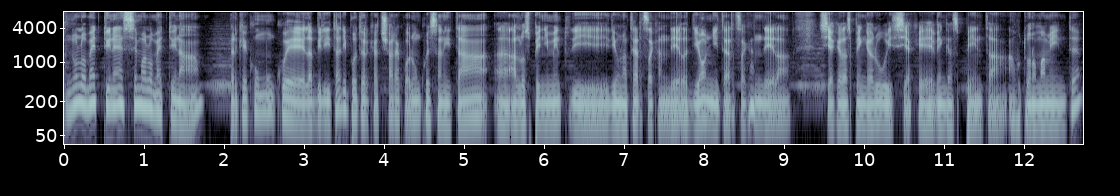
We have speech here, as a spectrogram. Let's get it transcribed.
non lo metto in S ma lo metto in A perché comunque l'abilità di poter cacciare qualunque sanità eh, allo spegnimento di, di, una terza candela, di ogni terza candela, sia che la spenga lui sia che venga spenta autonomamente,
